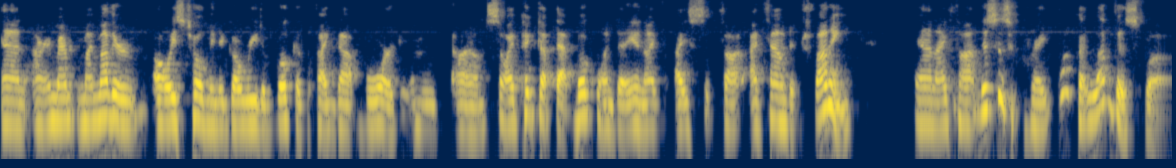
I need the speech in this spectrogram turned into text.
And I remember my mother always told me to go read a book if I got bored. And um, so I picked up that book one day and I, I thought, I found it funny. And I thought, this is a great book. I love this book.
